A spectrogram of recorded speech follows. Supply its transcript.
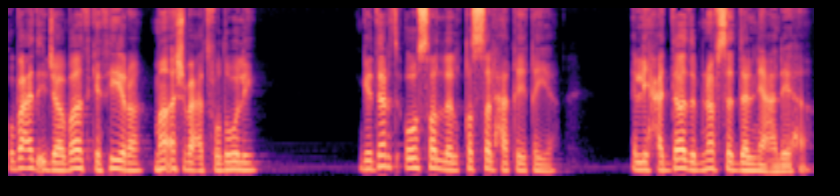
وبعد إجابات كثيرة ما أشبعت فضولي قدرت أوصل للقصة الحقيقية اللي حداد بنفسه دلني عليها.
